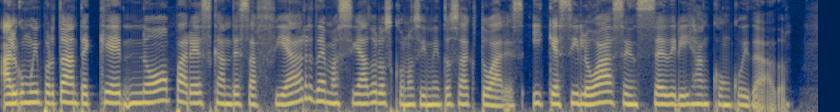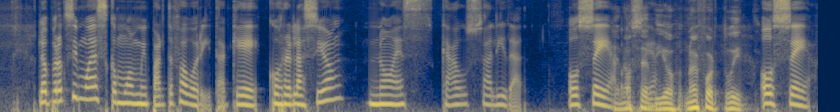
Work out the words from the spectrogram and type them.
algo muy importante, que no parezcan desafiar demasiado los conocimientos actuales y que si lo hacen se dirijan con cuidado. Lo próximo es como mi parte favorita, que correlación no es causalidad. O sea, Que no o se dio, no es fortuito. o sea,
